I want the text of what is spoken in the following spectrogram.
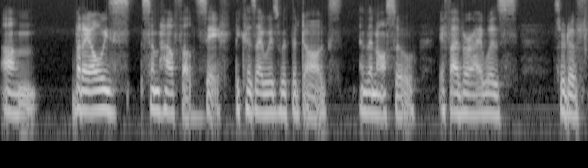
Um, but I always somehow felt safe because I was with the dogs. And then also, if ever I was sort of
